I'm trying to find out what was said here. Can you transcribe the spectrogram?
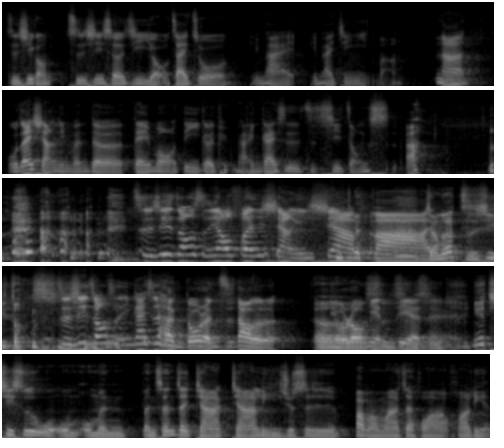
仔细工仔细设计有在做品牌品牌经营嘛？嗯、那我在想，你们的 demo 第一个品牌应该是仔细忠实吧？仔细忠实要分享一下吧。讲到仔细忠实，仔细忠实应该是很多人知道的。牛肉面店哎、欸，因为其实我我我们本身在家家里就是爸爸妈妈在花花莲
